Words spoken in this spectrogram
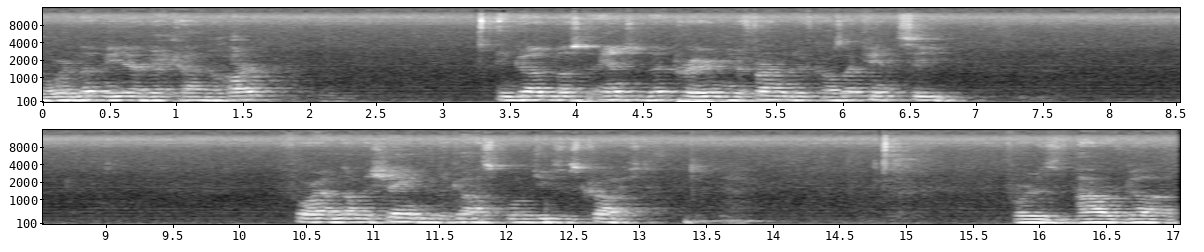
Lord, let me have that kind of heart. And God must have answered that prayer in the affirmative, because I can't see. For I'm not ashamed of the gospel of Jesus Christ. For it is the power of God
